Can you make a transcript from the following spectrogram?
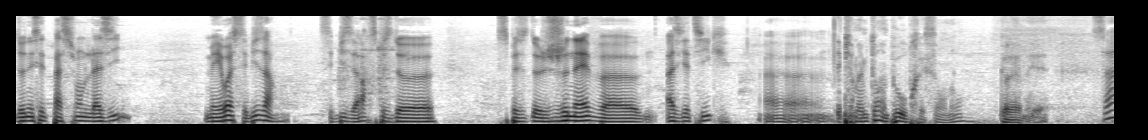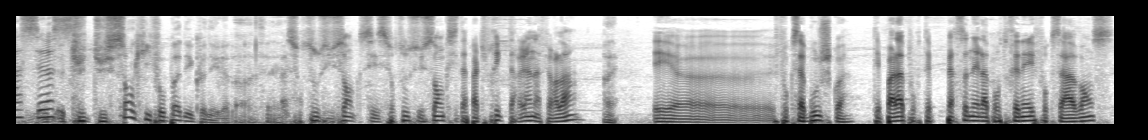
donné cette passion de l'Asie. Mais ouais, c'est bizarre. C'est bizarre, espèce de, espèce de Genève euh, asiatique. Euh, Et puis en même temps un peu oppressant, non? Quand même. ça, c'est tu, tu sens qu'il faut pas déconner là-bas. c'est- Bah, surtout, tu sens que c'est surtout tu sens que si t'as pas de fric, t'as rien à faire là. Ouais. Et euh, il faut que ça bouge quoi. T'es pas là pour, t'es personne n'est là pour traîner. Il faut que ça avance.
